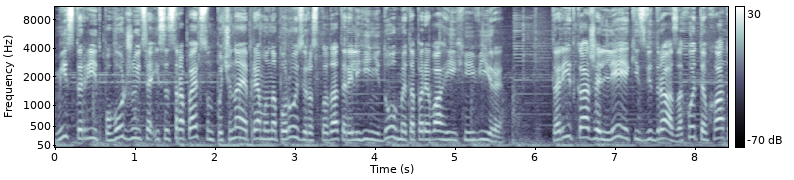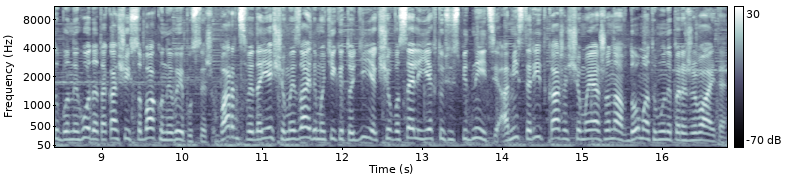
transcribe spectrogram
Містер Рід погоджується, і сестра Пексон починає прямо на порозі розкладати релігійні догми та переваги їхньої віри. Та Рід каже, лє якісь відра, заходьте в хату, бо негода така, що й собаку не випустиш. Барнс видає, що ми зайдемо тільки тоді, якщо в оселі є хтось у спідниці, а містер Рід каже, що моя жона вдома, тому не переживайте.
